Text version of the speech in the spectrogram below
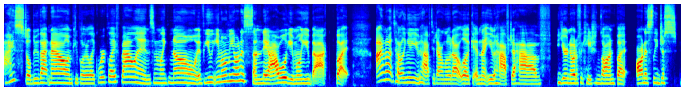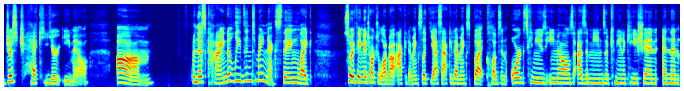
I still do that now. And people are like, work life balance. And I'm like, no, if you email me on a Sunday, I will email you back. But I'm not telling you you have to download Outlook and that you have to have your notifications on, but honestly just just check your email. Um and this kind of leads into my next thing like so I think I talked a lot about academics. Like, yes, academics, but clubs and orgs can use emails as a means of communication. And then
